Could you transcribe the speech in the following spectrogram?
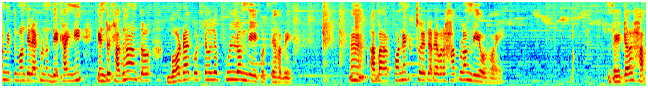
আমি তোমাদের এখনও দেখাইনি, কিন্তু সাধারণত বর্ডার করতে হলে ফুল লং দিয়ে করতে হবে। হ্যাঁ আবার অনেক সোয়েটারে আবার হাফলং দিয়েও হয়। এটা হাফ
